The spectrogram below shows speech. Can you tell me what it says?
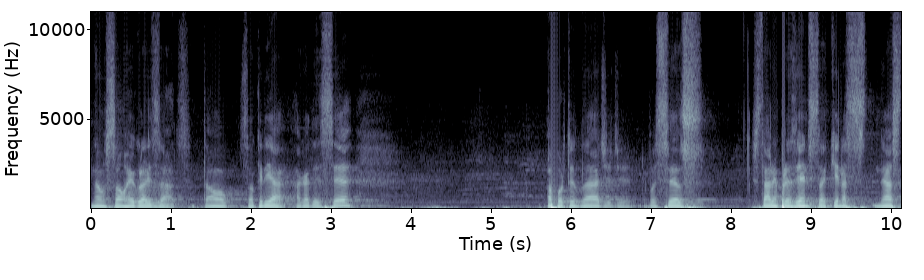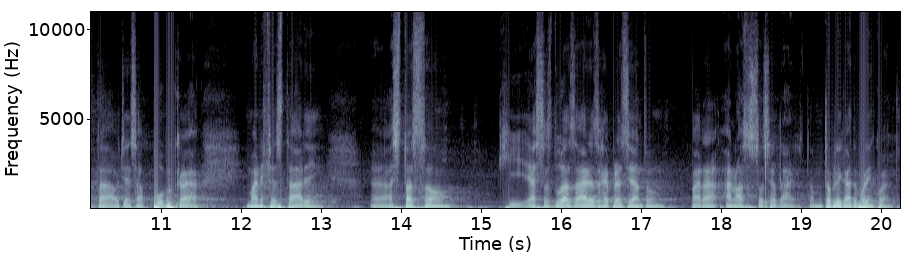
não são regularizadas. Então, só queria agradecer a oportunidade de, de vocês estarem presentes aqui nesta audiência pública manifestarem uh, a situação que essas duas áreas representam para a nossa sociedade. Então, muito obrigado por enquanto.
